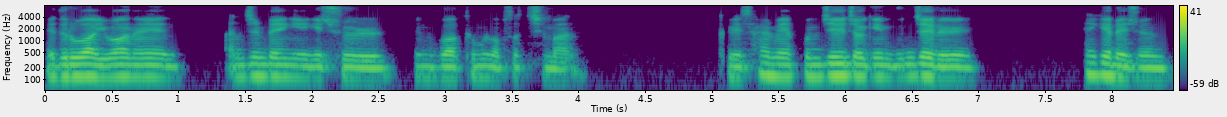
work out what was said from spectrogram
베드로와 요한은 안진뱅이에게 줄 은과 금은 없었지만 그의 삶의 본질적인 문제를 해결해 준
